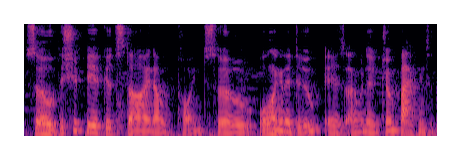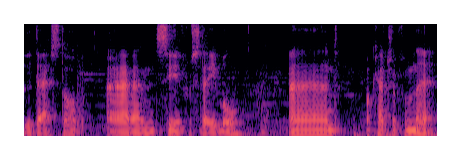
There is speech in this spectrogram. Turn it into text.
So this should be a good starting out point, so all I'm going to do is I'm going to jump back into the desktop and see if we're stable, and I'll catch up from there.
